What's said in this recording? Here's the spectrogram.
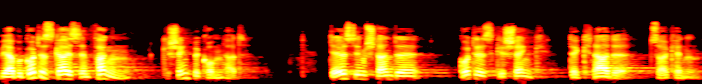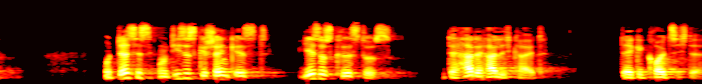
Wer aber Gottes Geist empfangen, geschenkt bekommen hat, der ist imstande, Gottes Geschenk der Gnade zu erkennen. Und, ist, und dieses Geschenk ist Jesus Christus, der Herr der Herrlichkeit, der Gekreuzigte.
